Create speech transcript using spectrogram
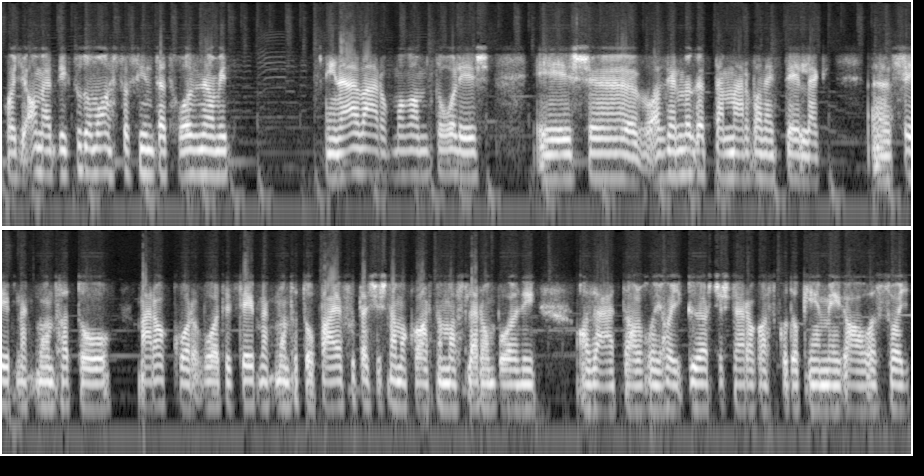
hogy ameddig tudom azt a szintet hozni, amit én elvárok magamtól, és, és azért mögöttem már van egy tényleg szépnek mondható, már akkor volt egy szépnek mondható pályafutás, és nem akartam azt lerombolni azáltal, hogy, hogy görcsösen ragaszkodok én még ahhoz, hogy,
